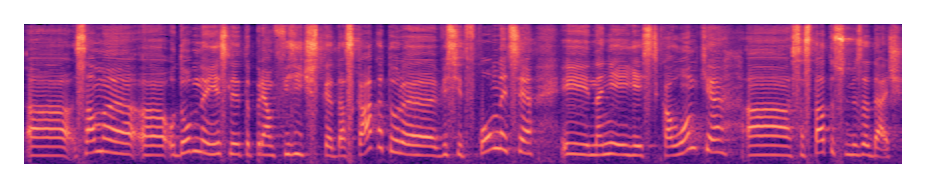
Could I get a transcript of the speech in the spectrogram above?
А, самое а, удобное, если это прям физическая доска, которая висит в комнате, и на ней есть колонки а, со статусами задач.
